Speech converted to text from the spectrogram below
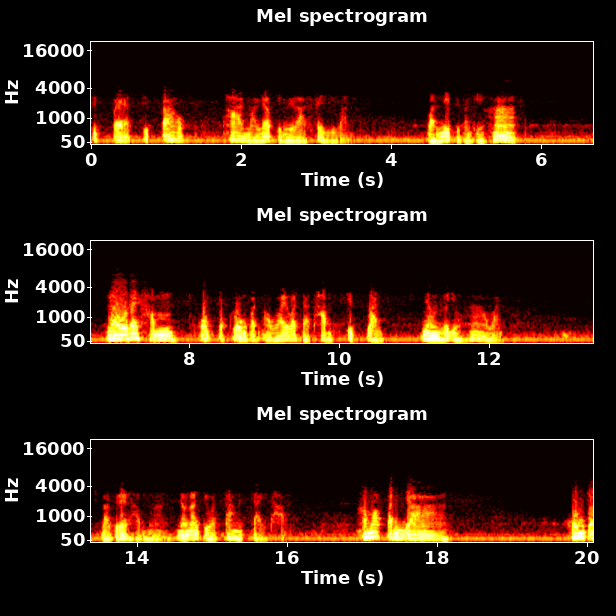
สิบแปดสิบเก้าผ่านมาแล้วเป็นเวลาสี่วัน วันนี้เป็นวันที่ห้าเราได้ทำความตกลงกันเอาไว้ว่าจะทำสิบวัน ยังเหลืออยู่ห้าวัน เราจะได้ทำงานดังนั้นจึงว่าตั้งใจทำคำว่าปัญญา คนจะ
